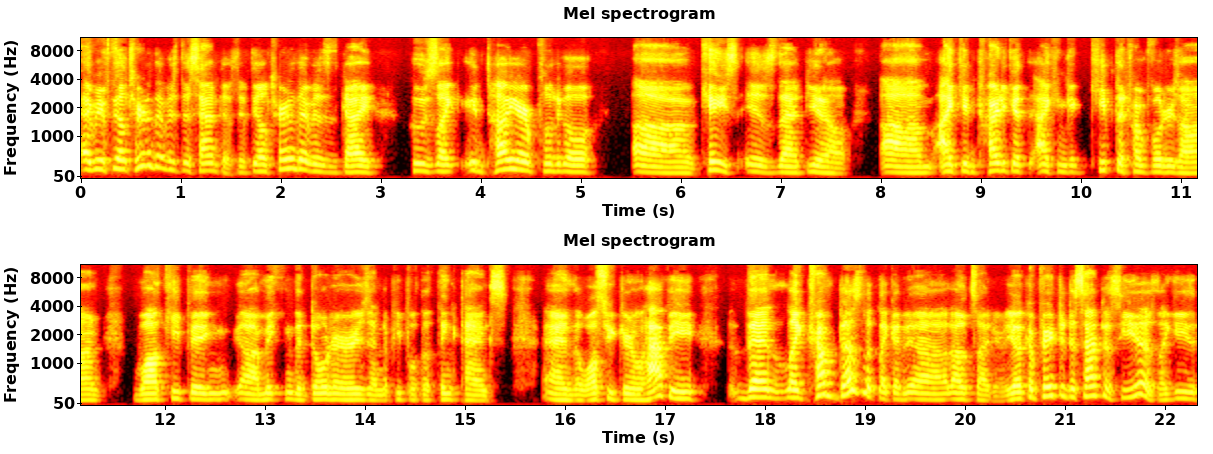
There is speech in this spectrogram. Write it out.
I mean if the alternative is DeSantis, if the alternative is this guy whose like entire political uh case is that, you know, um, I can try to get I can get, keep the Trump voters on while keeping uh, making the donors and the people, the think tanks and the Wall Street Journal happy. Then, like Trump does look like an, uh, outsider, you know, compared to DeSantis, he is like he's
